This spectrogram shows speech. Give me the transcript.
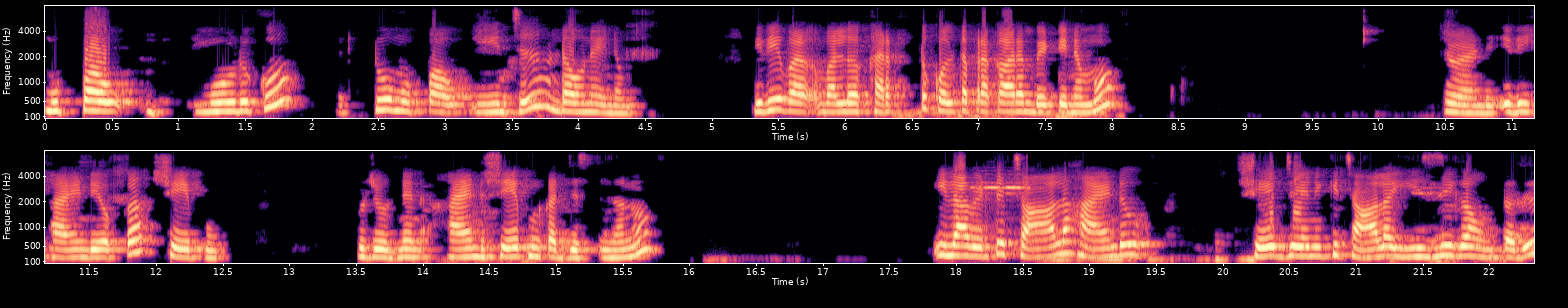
ముప్పై మూడుకు టూ ముప్పావు ఇంచ్ డౌన్ అయినాము ఇది వాళ్ళు కరెక్ట్ కొలత ప్రకారం పెట్టినాము. చూడండి ఇది హ్యాండ్ యొక్క షేపు ఇప్పుడు చూడండి నేను హ్యాండ్ షేప్ను కట్ చేస్తున్నాను. ఇలా పెడితే చాలా హ్యాండ్ షేప్ చేయడానికి చాలా ఈజీగా ఉంటుంది.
